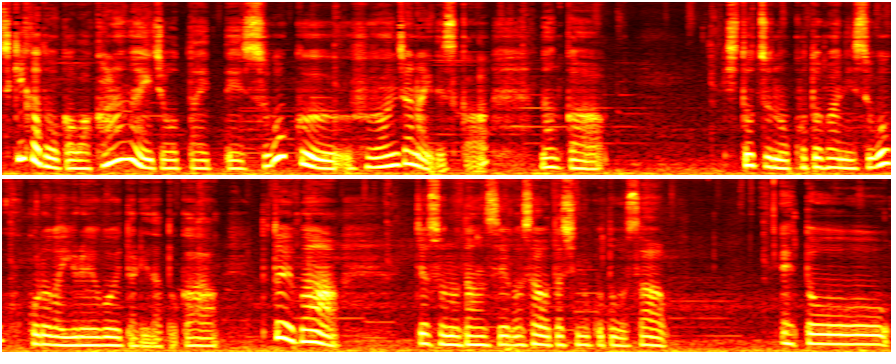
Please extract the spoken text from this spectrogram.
好きかどうかわからない状態ってすごく不安じゃないですか？なんか一つの言葉にすごく心が揺れ動いたりだとか。例えばじゃあその男性がさ私のことをさえっと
